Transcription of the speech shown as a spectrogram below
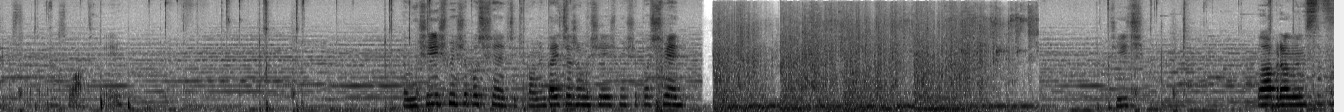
Teraz jest łatwiej. Musieliśmy się poświęcić. Pamiętajcie, że musieliśmy się poświęcić. Dobra, no niestety.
